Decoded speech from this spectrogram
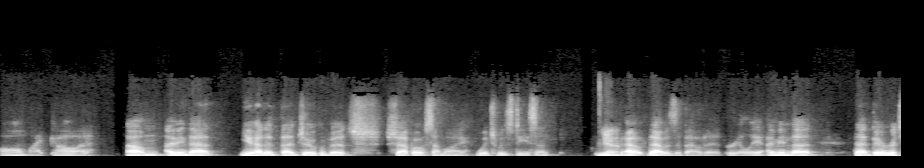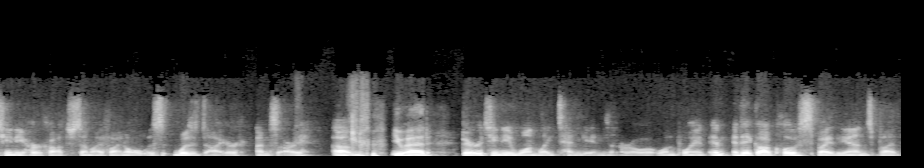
oh my god. Um, I mean that you had it that Djokovic Shapo semi, which was decent. Yeah, that that was about it really. I mean that that Berrettini Hurkacz semifinal was was dire. I'm sorry. Um, you had Berrettini won like 10 games in a row at one point, and, and it got close by the end, but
